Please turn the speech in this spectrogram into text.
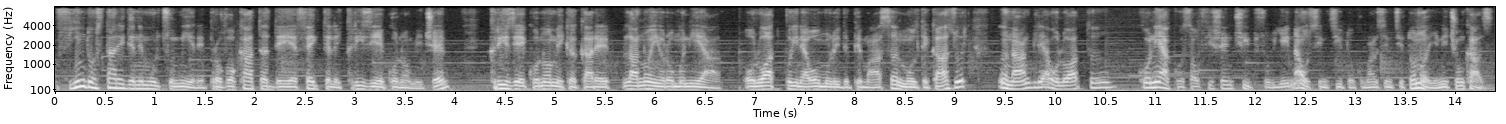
fiind o stare de nemulțumire provocată de efectele crizei economice, crize economică care la noi în România au luat pâinea omului de pe masă în multe cazuri, în Anglia au luat uh, coniacul sau fish and chips Ei n-au simțit-o cum am simțit-o noi, în niciun caz.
